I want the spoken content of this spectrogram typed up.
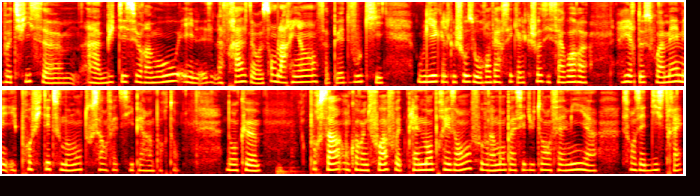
votre fils euh, a buté sur un mot et la phrase ne ressemble à rien. Ça peut être vous qui oubliez quelque chose ou renversez quelque chose et savoir rire de soi-même et, profiter de ce moment. Tout ça, en fait, c'est hyper important. Donc, pour ça, encore une fois, il faut être pleinement présent, il faut vraiment passer du temps en famille euh, sans être distrait,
